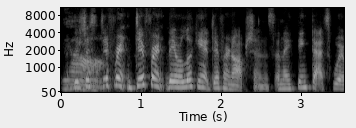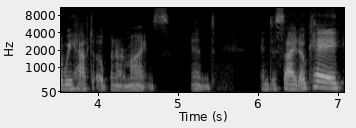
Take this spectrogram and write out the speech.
yeah. there's just different different. They were looking at different options, and I think that's where we have to open our minds and and decide. Okay,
